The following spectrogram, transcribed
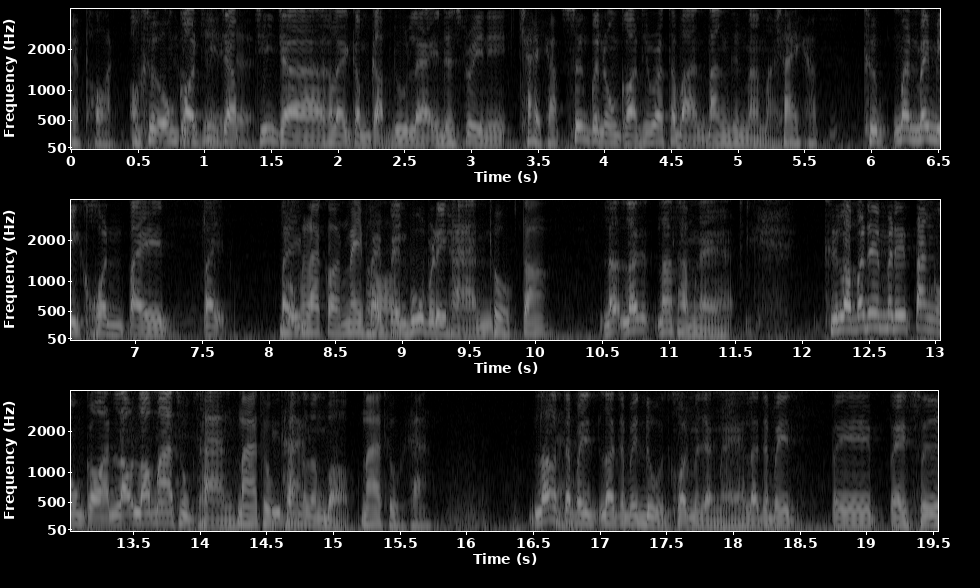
airport อ๋อคือองค์กรที่จะที่จะอะไรกำกับดูแลอินดัสทรีนี้ ใช่ครับ ซึ่งเป็นองค์กรที่รัฐบาลตั้งขึ้นมาใหม่ ใช่ครับ คือมันไม่มีคนไปไปไปบุคลากรไม่พอ ไปเป็นผู้บริหาร ถูกต้อง แล้วแล้วแล้วทำไงฮะ คือเราไม่ได้ไม่ได้ตั้งองค์กร เราเรามาถูกทาง มาถูกที่ทาท่างนกำลังบอก มาถูกทางแล้วเราจะไปเราจะไปดูดคนมาจากไหน เราจะไปไปไปซื้อ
